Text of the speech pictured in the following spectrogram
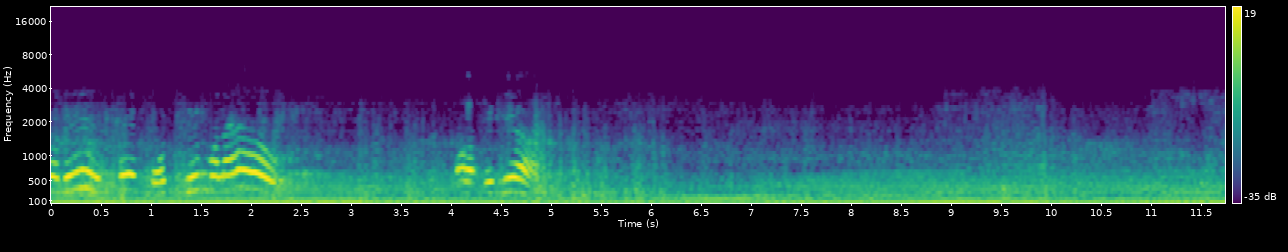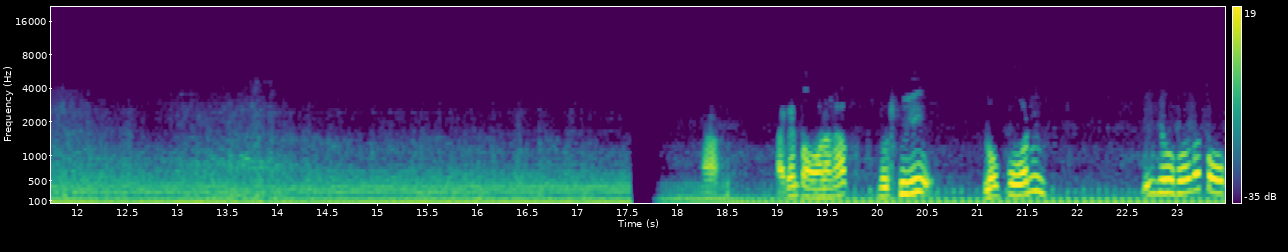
วันนี้เมฆฝนครึ้มมาแล้วออกไปเนี่ยอะไปกันต่อนะครับเมื่อกี้หลบฝนอยู่ฝนก็ตก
